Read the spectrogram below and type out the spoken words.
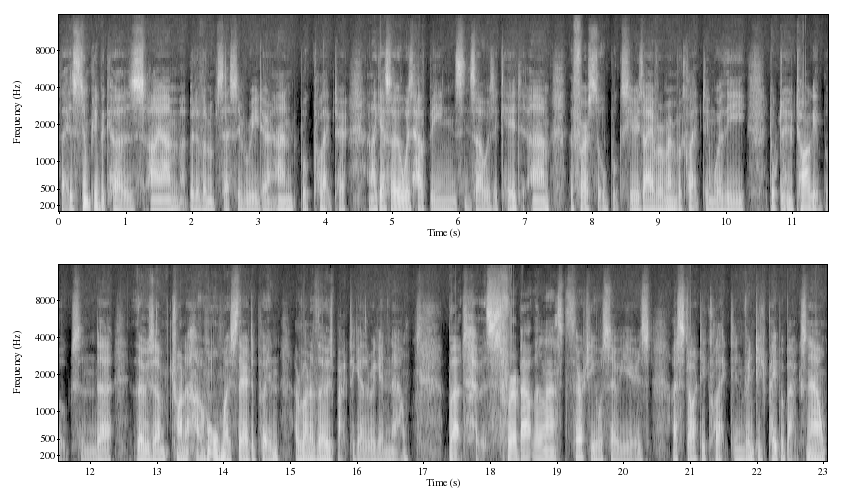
that is simply because I am a bit of an obsessive reader and book collector, and I guess I always have been since I was a kid. Um, the first sort of book series I ever remember collecting were the Doctor Who Target books, and uh, those I'm trying to, I'm almost there to put in a run of those back together again now. But for about the last 30 or so years, I started collecting vintage paperbacks. Now,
